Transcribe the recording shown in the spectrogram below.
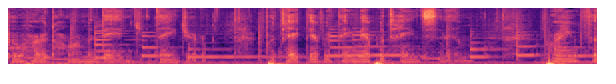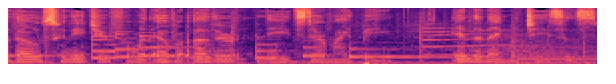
from hurt, harm, and danger protect everything that pertains to them. Praying for those who need you for whatever other needs there might be. In the name of Jesus.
